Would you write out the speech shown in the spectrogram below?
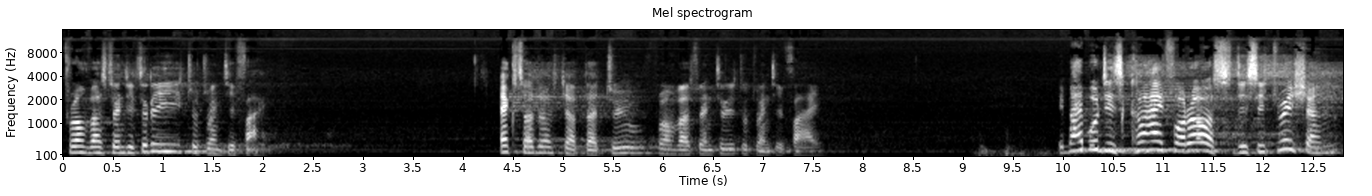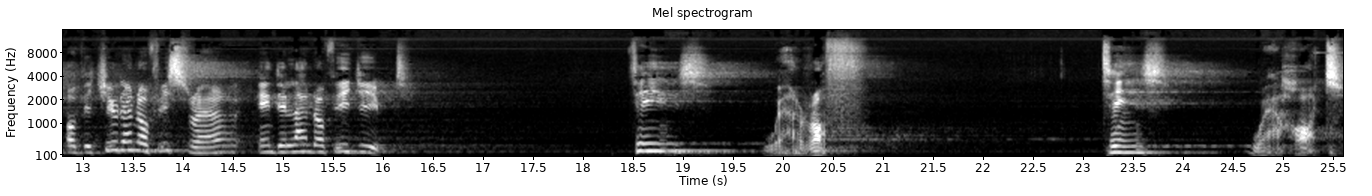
from verse 23 to 25. Exodus chapter 2, from verse 23 to 25. The Bible describes for us the situation of the children of Israel in the land of Egypt. Things were rough, things were hot.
